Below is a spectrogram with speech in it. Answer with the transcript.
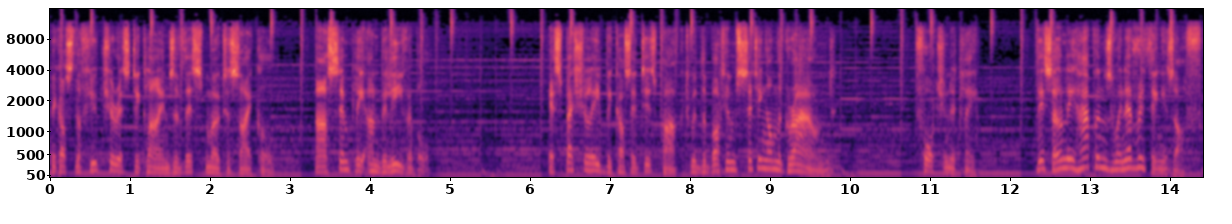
Because the futuristic lines of this motorcycle are simply unbelievable. Especially because it is parked with the bottom sitting on the ground. Fortunately, this only happens when everything is off.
